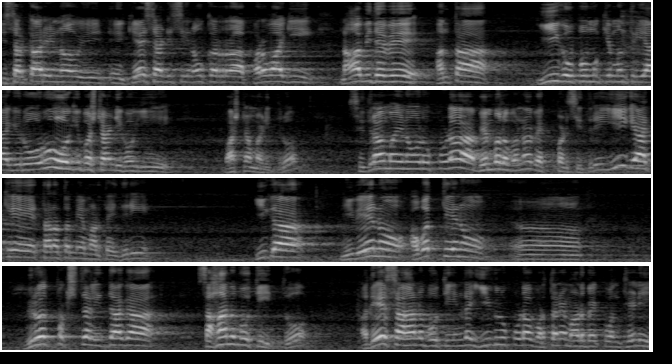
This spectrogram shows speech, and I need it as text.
ಈ ಸರ್ಕಾರಿ ಈ K S R T C ನೌಕರರ ಪರವಾಗಿ ನಾವಿದ್ದೇವೆ ಅಂತ ಈಗ ಉಪಮುಖ್ಯಮಂತ್ರಿಯಾಗಿರೋರು ಹೋಗಿ ಬಸ್ ಸ್ಟ್ಯಾಂಡಿಗೆ ಹೋಗಿ ಭಾಷಣ ಮಾಡಿದರು. ಸಿದ್ದರಾಮಯ್ಯನವರು ಕೂಡ ಬೆಂಬಲವನ್ನು ವ್ಯಕ್ತಪಡಿಸಿದ್ರಿ. ಈಗ ಯಾಕೆ ತಾರತಮ್ಯ ಮಾಡ್ತಾ ಇದ್ದೀರಿ? ಈಗ ನೀವೇನು ಅವತ್ತೇನು ವಿರೋಧ ಪಕ್ಷದಲ್ಲಿದ್ದಾಗ ಸಹಾನುಭೂತಿ ಇತ್ತು. ಅದೇ ಸಹಾನುಭೂತಿಯಿಂದ ಈಗಲೂ ಕೂಡ ವರ್ತನೆ ಮಾಡಬೇಕು ಅಂಥೇಳಿ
